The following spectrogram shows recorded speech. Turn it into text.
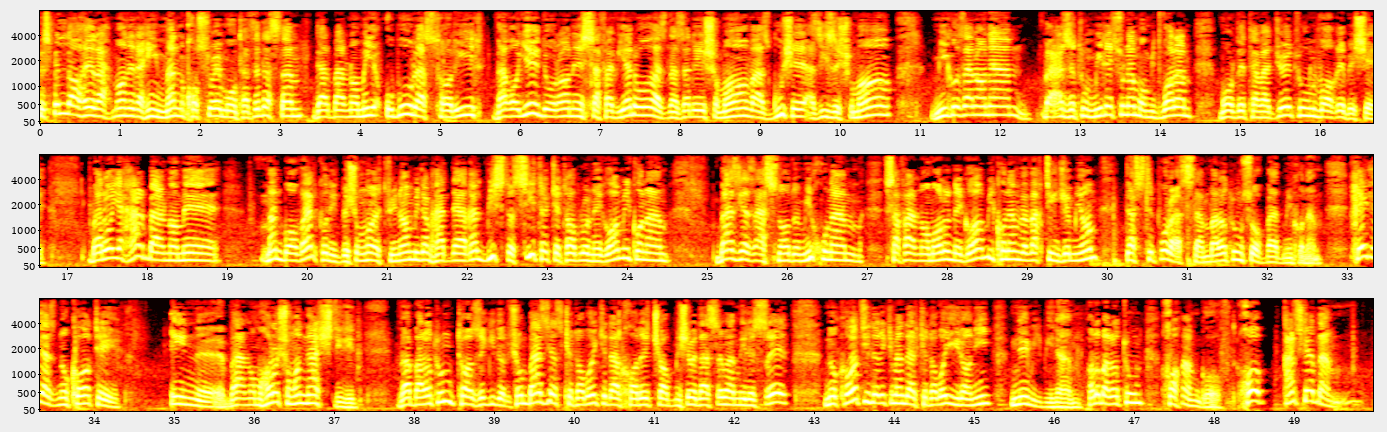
بسم الله الرحمن الرحیم. من خسرو معتزد هستم. در برنامه عبور از تاریخ وقایع دوران صفویه رو از نظر شما و از گوش عزیز شما میگذرانم و عرضتون میرسونم. امیدوارم مورد توجهتون واقع بشه. برای هر برنامه من باور کنید به شما اطمینان میدم حداقل 20 تا 30 تا کتاب رو نگاه می‌کنم. بعضی از اسناد رو می‌خونم سفرنامه رو نگاه می‌کنم و وقتی اینجا میام دست پر هستم براتون صحبت می‌کنم. خیلی از نکات این برنامه ها رو شما نشدید و براتون تازگی داره. چون بعضی از کتابایی که در خارج چاپ میشه به دست من می‌رسه نکاتی داره که من در کتابای ایرانی نمی‌بینم. حالا براتون خواهم گفت. خب عرض کردم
